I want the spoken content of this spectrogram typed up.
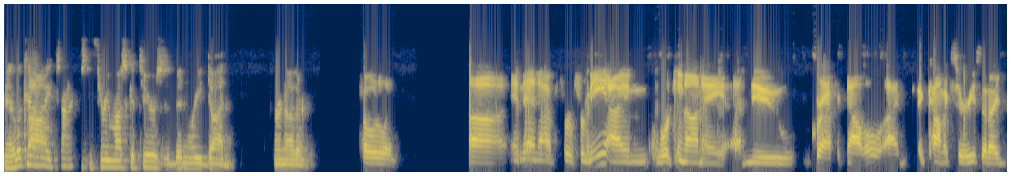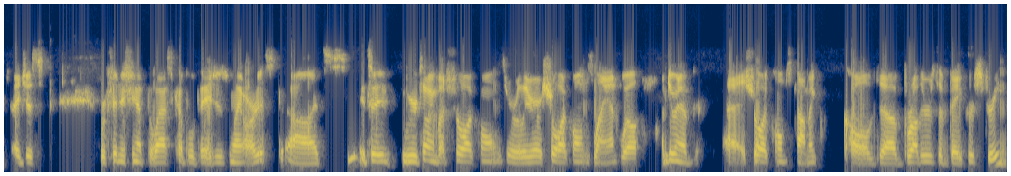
yeah, look how many uh, times the Three Musketeers has been redone or another. Totally. Uh, and then uh, for for me, I'm working on a, a new graphic novel, I'm, a comic series that I I just we're finishing up the last couple of pages with my artist. Uh, it's it's a we were talking about Sherlock Holmes earlier, Sherlock Holmes Land. Well, I'm doing a, a Sherlock Holmes comic called uh, Brothers of Baker Street,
